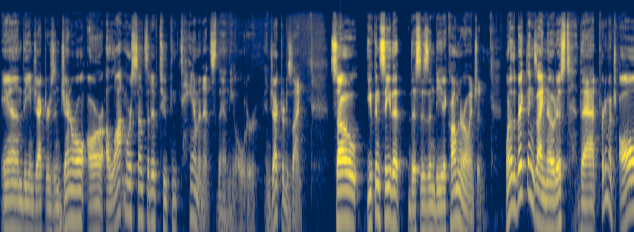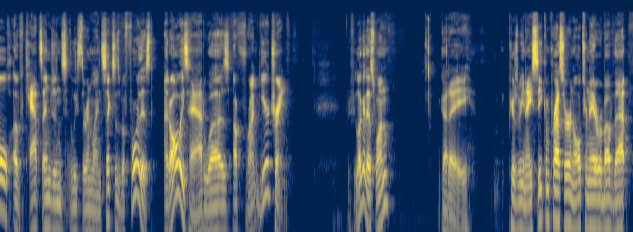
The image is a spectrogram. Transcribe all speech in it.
and the injectors in general are a lot more sensitive to contaminants than the older injector design. So you can see that this is indeed a common rail engine. One of the big things I noticed that pretty much all of CAT's engines, at least their inline sixes before this, I'd always had was a front gear train. But if you look at this one, got a appears to be an AC compressor, an alternator above that.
